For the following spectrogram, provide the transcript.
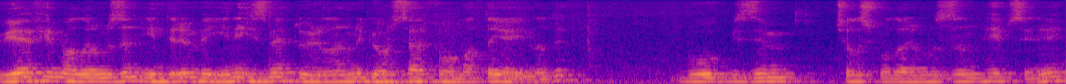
Üye firmalarımızın indirim ve yeni hizmet duyurularını görsel formatta yayınladık. Bu bizim çalışmalarımızın hepsini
